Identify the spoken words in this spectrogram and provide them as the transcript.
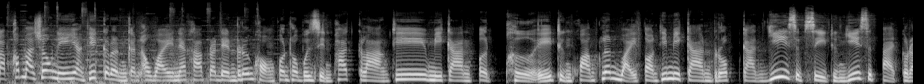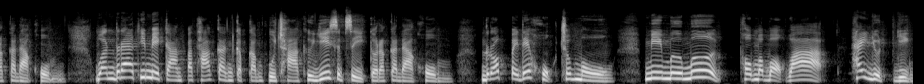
ลับเข้ามาช่วงนี้อย่างที่เกริ่นกันเอาไว้นะคะประเด็นเรื่องของพลโทบุญสินพาดกลางที่มีการเปิดเผยถึงความเคลื่อนไหวตอนที่มีการรบกัน 24-28 กรกฎาคม วันแรกที่มีการปะทะกันกับกัมพูชาคือ 24 กรกฎาคม รบไปได้ 6 ชั่วโมง มีมือมืดโทรมาบอกว่าให้หยุดยิง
